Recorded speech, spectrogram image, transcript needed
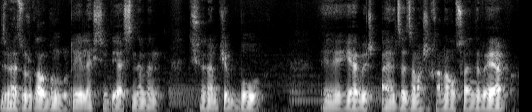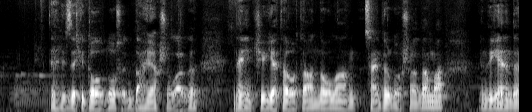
biz məcbur qalıb bunu burada yerləşdirdik. Əslində mən düşünürəm ki, bu e, ya bir ayrıca camaşırxana olsaydı və ya dəhlizdəki dolabda olsaydı daha yaxşı olardı. Nəinki yataq otağında olan sanitar qovşaqda, amma İndi yenə də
